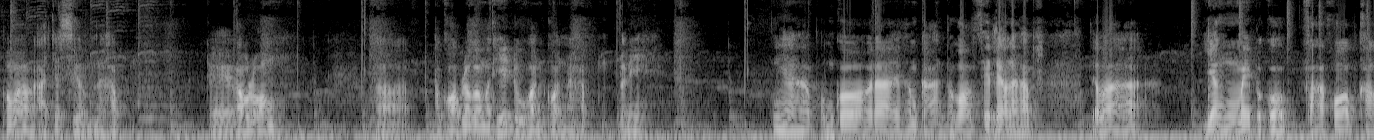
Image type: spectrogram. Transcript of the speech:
เพราะว่าอาจจะเสื่อมนะครับ แต่เราลองอประกอบแล้วก็มาเทสดูก่อนก่อนนะครับ ตัวนี้ นี่นะครับ ผมก็ได้ทำการประกอบเสร็จแล้วนะครับ แต่ว่ายังไม่ประกอบฝาครอบเข้า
